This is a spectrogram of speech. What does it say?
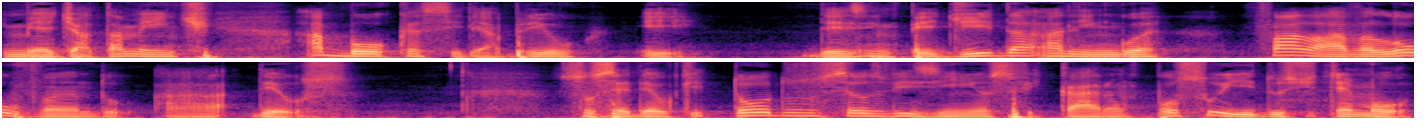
Imediatamente a boca se lhe abriu e, desimpedida a língua, falava louvando a Deus. Sucedeu que todos os seus vizinhos ficaram possuídos de temor,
